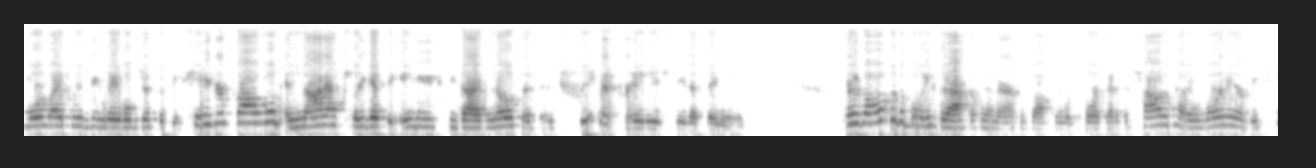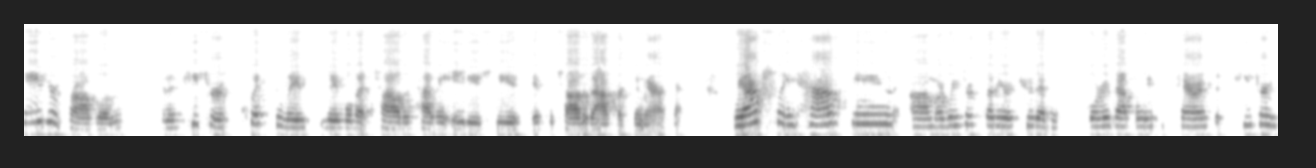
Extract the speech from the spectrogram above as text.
more likely to be labeled just a behavior problem and not actually get the ADHD diagnosis and treatment for ADHD that they need. There's also the belief that African Americans often report that if a child is having learning or behavior problems, then a teacher is quick to label that child as having ADHD if the child is African American. We actually have seen um, a research study or two that has supported that belief of parents that teachers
